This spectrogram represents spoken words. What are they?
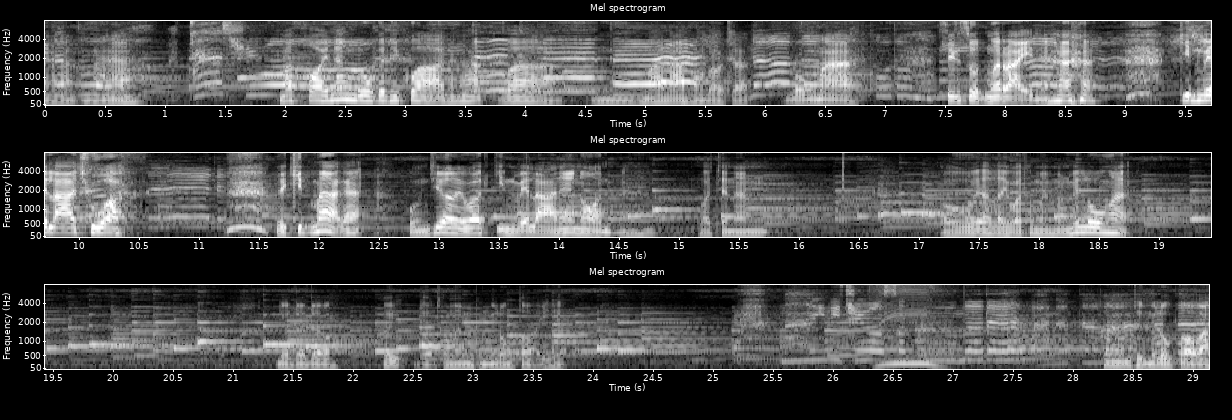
นะฮะมามาคอยนั่งดูกันดีกว่านะฮะว่าอืมม่านน้ำของเราจะลงมาสิ้นสุดเมื่อไหร่นะฮะกินเวลาชัวร์อย่าคิดมากอะผมเชื่อเลยว่ากินเวลาแน่นอนนะฮะเพราะฉะนั้นโอ้ยอะไรวะทำไมมันไม่ลงอะเดี๋ยวเดี๋ยวเดี๋ยวเฮ้ยเดี๋ยวทำไมมันถึงไม่ลงต่อไอ้เหี้ย ทำไมมันถึงไม่ลงต่อวะ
